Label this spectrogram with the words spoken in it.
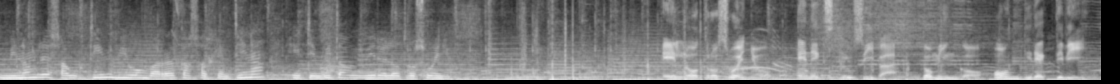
Mi nombre es Agustín, vivo en Barracas, Argentina y te invito a vivir el otro sueño. El otro sueño, en exclusiva, domingo, on DirecTV.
